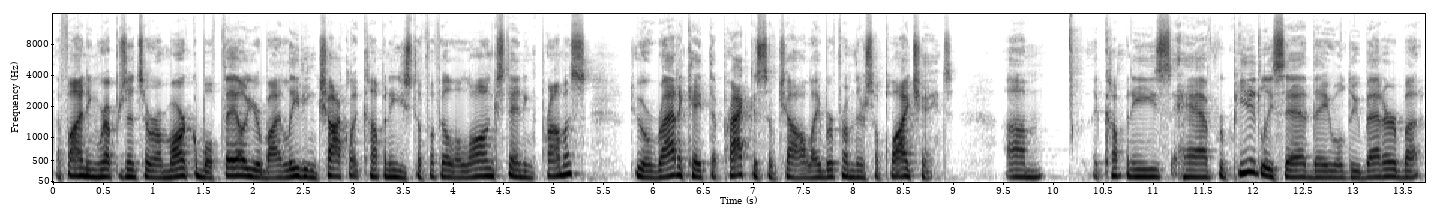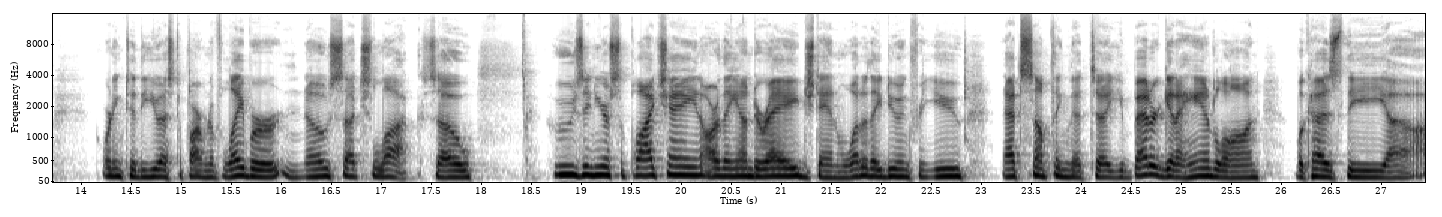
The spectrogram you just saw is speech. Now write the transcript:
The finding represents a remarkable failure by leading chocolate companies to fulfill a long standing promise to eradicate the practice of child labor from their supply chains. Um, the companies have repeatedly said they will do better, but according to the U.S. Department of Labor, no such luck. So, who's in your supply chain? Are they underaged? And what are they doing for you? That's something that uh, you better get a handle on because the uh,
